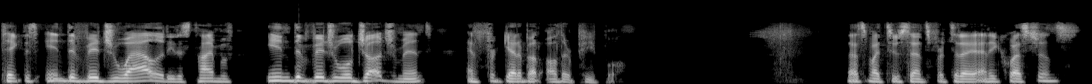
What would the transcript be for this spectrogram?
take this individuality, this time of individual judgment, and forget about other people. That's my two cents for today. Any questions?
